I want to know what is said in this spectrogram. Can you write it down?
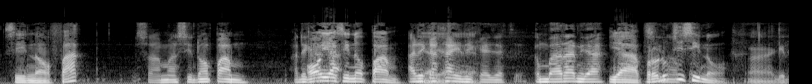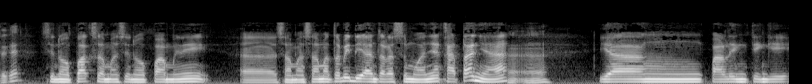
Sinovac. sama Sinopam. Adik oh ya kakak- Sinopam. Adik Ya, kakak ya, ini ya. kayaknya kembaran ya. Ya, produksi Sino. Nah, gitu kan? Sinovac sama Sinopam ini eh, sama-sama, tapi di antara semuanya katanya Heeh. Yang paling tinggi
